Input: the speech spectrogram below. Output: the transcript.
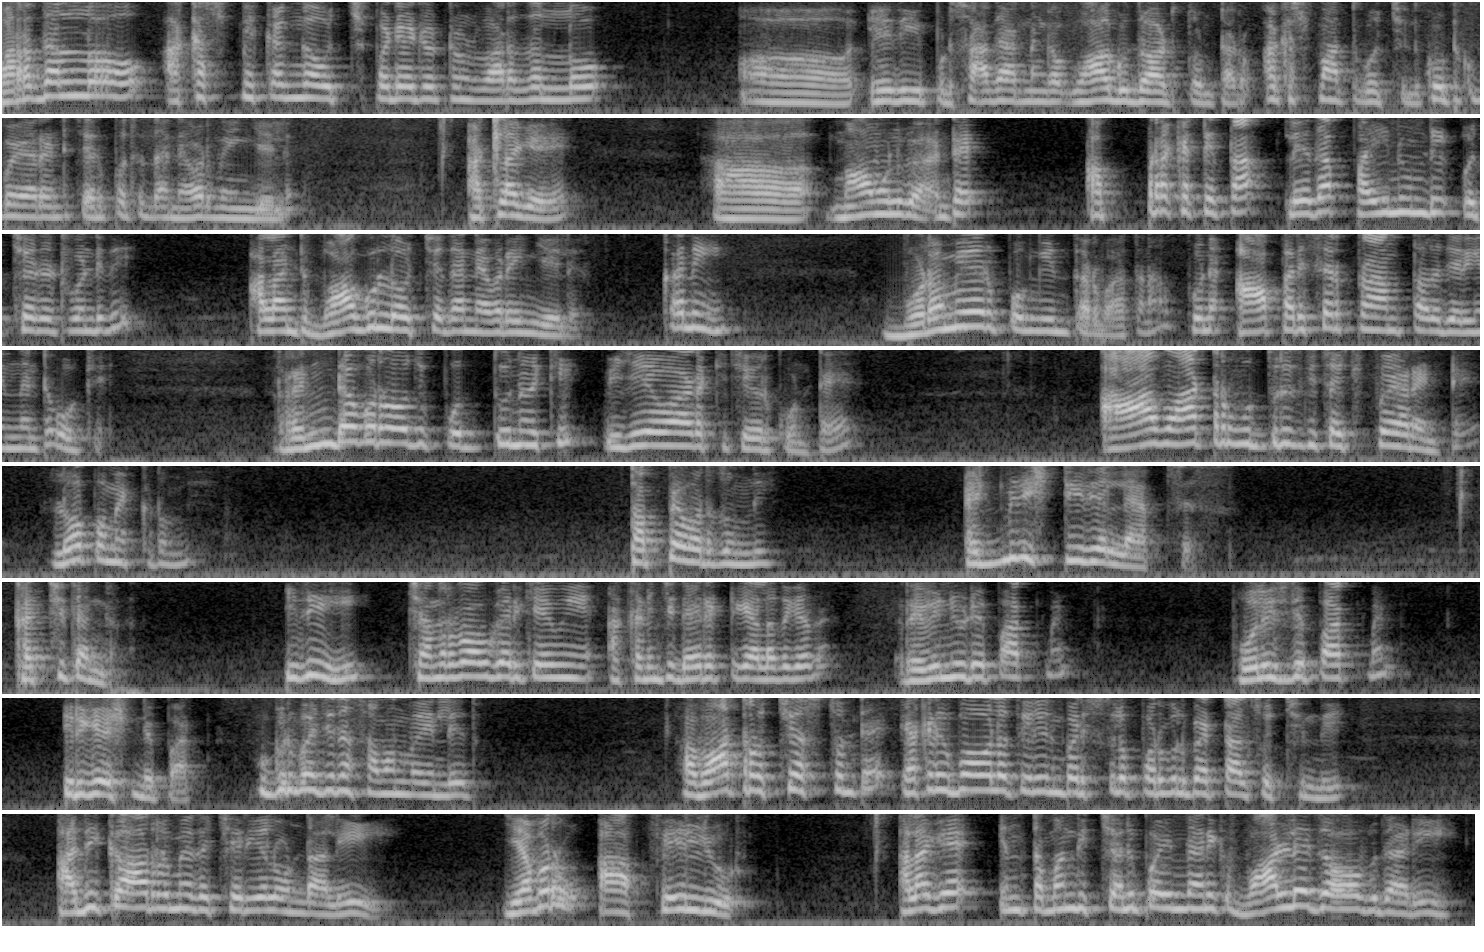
వరదల్లో ఆకస్మికంగా వచ్చి పడేటటువంటి వరదల్లో ఏది ఇప్పుడు సాధారణంగా వాగు దాటుతుంటారు. అకస్మాత్తుగా వచ్చింది. కొట్టుకుపోయారంటే చనిపోతే దాన్ని ఎవరు ఏం చేయలేం. అట్లాగే మామూలుగా అంటే అప్రకటిత లేదా పైనుండి వచ్చేటటువంటిది అలాంటి వాగుల్లో వచ్చేదాన్ని ఎవరేం చేయలేరు. కానీ బుడమేరు పొంగిన తర్వాత పోనీ ఆ పరిసర ప్రాంతాలు జరిగిందంటే ఓకే. రెండవ రోజు పొద్దునకి విజయవాడకి చేరుకుంటే ఆ వాటర్ ఉధృతికి చచ్చిపోయారంటే లోపం ఎక్కడుంది తప్పెవరిది అడ్మినిస్టీరియల్ అడ్మినిస్ట్రీరియల్ ల్యాప్సెస్ ఖచ్చితంగా. ఇది చంద్రబాబు గారికి ఏమి అక్కడి నుంచి డైరెక్ట్గా వెళ్ళదు కదా? Revenue department police department irrigation department. ముగ్గురు మధ్యన సమన్వయం లేదు. ఆ వాటర్ వచ్చేస్తుంటే ఎక్కడికి పోవాలో తెలియని పరిస్థితుల్లో పరుగులు పెట్టాల్సి వచ్చింది. అధికారుల మీద చర్యలు ఉండాలి. ఎవరు ఆ ఫెయిల్యూర్? అలాగే ఇంతమంది చనిపోయిన దానికి వాళ్ళే జవాబుదారి.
